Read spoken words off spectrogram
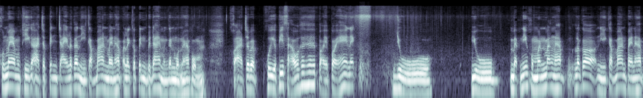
คุณแม่บางทีก็อาจจะเป็นใจแล้วก็หนีกลับบ้านไปนะครับ อะไรก็เป็นไปได้เหมือนกันหมดนะครับผมเขาอาจจะแบบคุยกับพี่สาวว่าเฮ้ยปล่อยปล่อยให้แน็กอยู่อยู่แบบนี้ของมันบ้างนะครับ แล้วก็หนีกลับบ้านไปนะครับ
